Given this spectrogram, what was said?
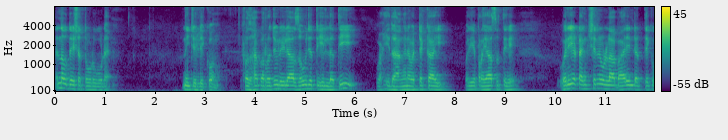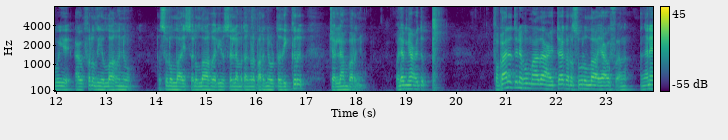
എന്ന ഉദ്ദേശത്തോടുകൂടെ നീ ചൊല്ലിക്കോന്നു. ഫദ്ഹബ റജുലില സൗജത്തിഹില്ലത്തി വഹിദ അങ്ങനെ ഒറ്റക്കായി വലിയ പ്രയാസത്തിൽ വലിയ ടെൻഷനിലുള്ള ഭാര്യന്റെ അടുത്തേക്ക് പോയി അഫർ അലി അള്ളാഹുവിനു റസൂലുള്ളാഹി സ്വല്ലല്ലാഹു അലൈഹി വസല്ലം തങ്ങൾ പറഞ്ഞു കൊടുത്ത ദിക്കർ ചൊല്ലാൻ പറഞ്ഞു. വലമ്യായതു ഫക്കാലത്തുലഹു മാത അയറ്റാക്ക റസൂലുള്ള അയാഫ് അങ്ങനെ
